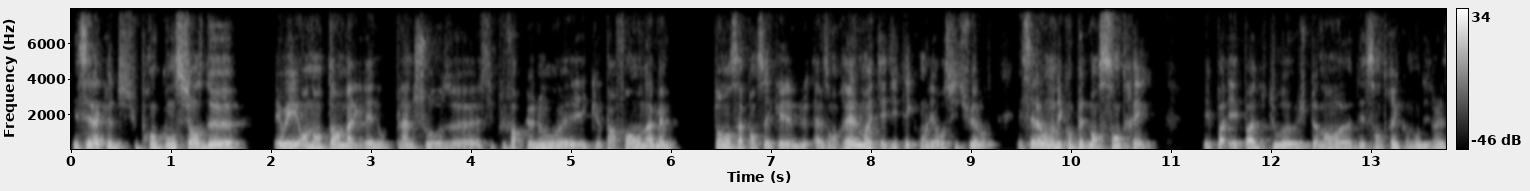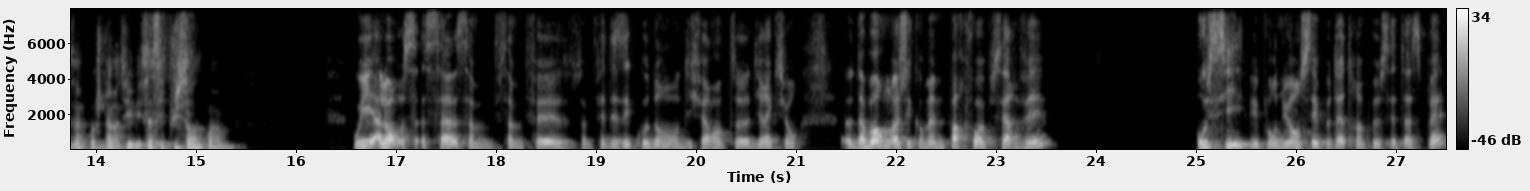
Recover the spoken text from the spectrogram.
Et c'est là que tu prends conscience de, et oui, on entend malgré nous plein de choses, euh, c'est plus fort que nous, et, que parfois on a même tendance à penser qu'elles ont réellement été dites et qu'on les resitue à l'autre. Et c'est là où on est complètement centré et pas, et pas du tout euh, justement euh, décentré, comme on dit dans les approches narratives. Et ça, c'est puissant, quoi. Hein. Oui, alors ça, ça, me, fait, ça me fait des échos dans différentes directions. D'abord, moi, j'ai quand même parfois observé aussi, et pour nuancer peut-être un peu cet aspect,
